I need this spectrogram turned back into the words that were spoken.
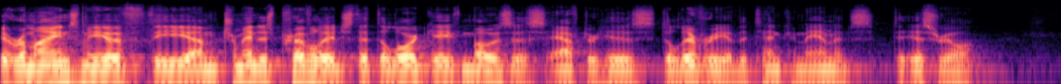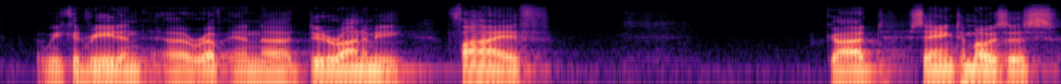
It reminds me of the um, tremendous privilege that the Lord gave Moses after his delivery of the Ten Commandments to Israel. We could read in, uh, in uh, Deuteronomy 5 God saying to Moses,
